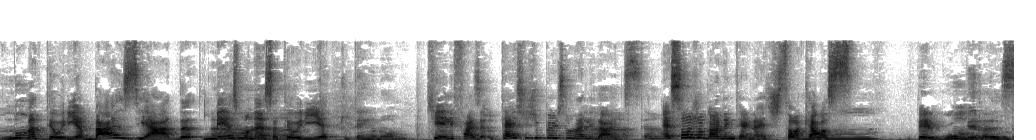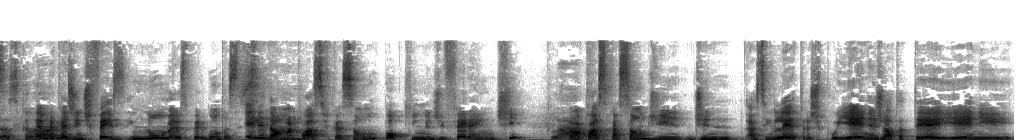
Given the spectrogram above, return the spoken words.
numa teoria baseada, mesmo Ah. nessa teoria, Tu tem o nome? que ele faz o teste de personalidades. Ah, tá. É só jogar na internet, são aquelas perguntas. Perguntas, claro. Lembra que a gente fez inúmeras perguntas? Ele Sim. dá uma classificação um pouquinho diferente. Claro. É uma classificação de, de assim, letras, tipo INJT, IN.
